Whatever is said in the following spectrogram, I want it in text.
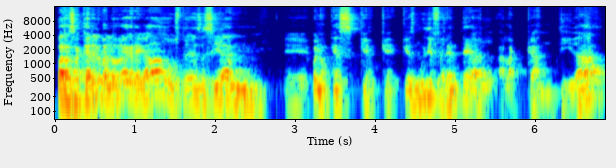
para sacar el valor agregado, ustedes decían eh, bueno, que es, que, es muy diferente a, a la cantidad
